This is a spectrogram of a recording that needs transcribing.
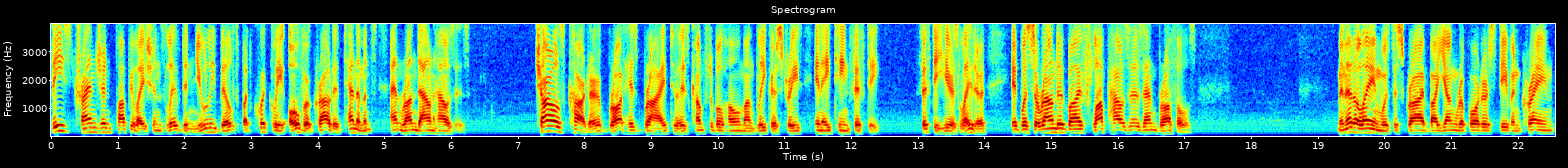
These transient populations lived in newly built but quickly overcrowded tenements and rundown houses. Charles Carter brought his bride to his comfortable home on Bleecker Street in 1850. Fifty years later, it was surrounded by flop houses and brothels. Minetta Lane was described by young reporter Stephen Crane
